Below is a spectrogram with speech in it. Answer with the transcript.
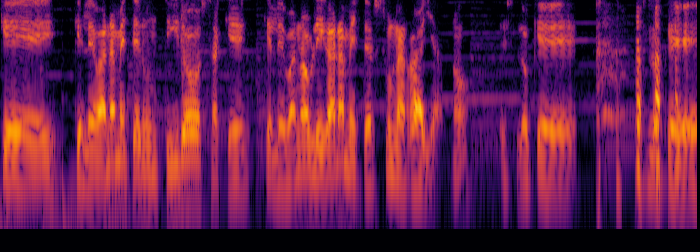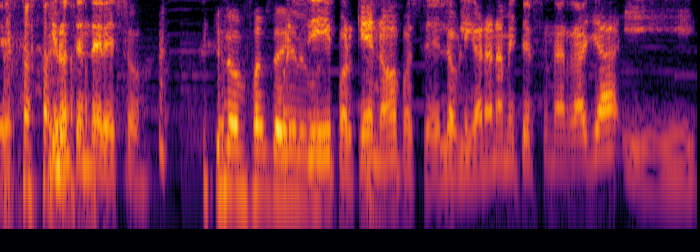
que- que le van a meter un tiro, o sea, que, que le van a obligar a meterse una raya, ¿no? Es lo que. Es lo que quiero entender eso. Que nos falta Pues el- sí, ¿por qué no? Pues eh, le obligarán a meterse una raya y,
